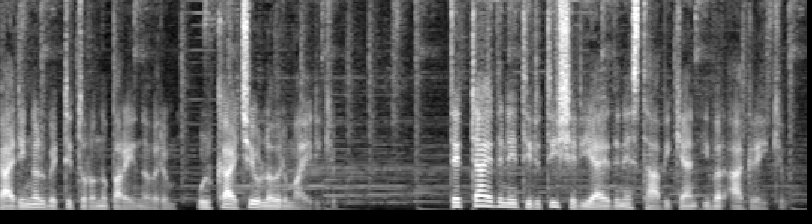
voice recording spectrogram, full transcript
കാര്യങ്ങൾ വെട്ടിത്തുറന്നു പറയുന്നവരും ഉൾക്കാഴ്ചയുള്ളവരുമായിരിക്കും. തെറ്റായതിനെ തിരുത്തി ശരിയായതിനെ സ്ഥാപിക്കാൻ ഇവർ ആഗ്രഹിക്കും.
